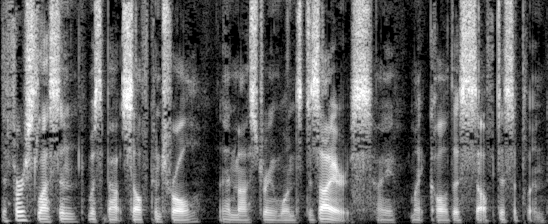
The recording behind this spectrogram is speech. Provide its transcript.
The first lesson was about self control and mastering one's desires. I might call this self discipline,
